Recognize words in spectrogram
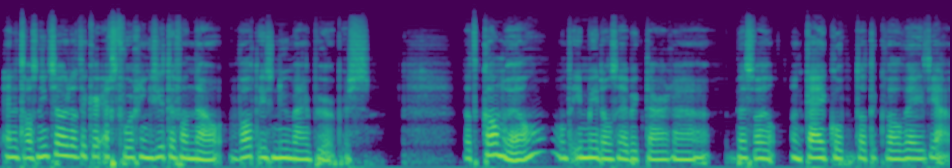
En het was niet zo dat ik er echt voor ging zitten van, nou, wat is nu mijn purpose? Dat kan wel, want inmiddels heb ik daar uh, best wel een kijk op dat ik wel weet, ja,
